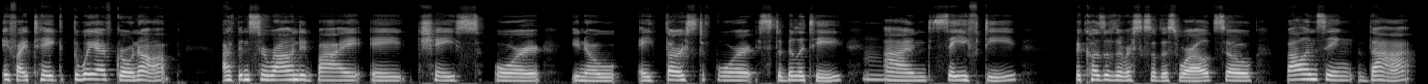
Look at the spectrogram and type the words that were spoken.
if I take the way I've grown up, I've been surrounded by a chase or, you know, a thirst for stability mm. and safety because of the risks of this world. So balancing that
